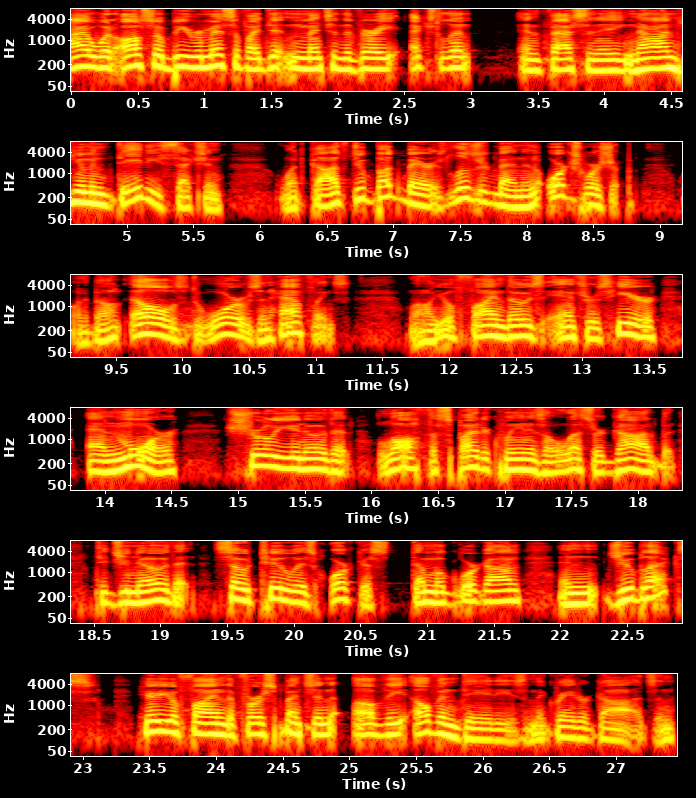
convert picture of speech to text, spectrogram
I would also be remiss if I didn't mention the very excellent and fascinating non human deities section. What gods do bugbears, lizardmen, and orcs worship? What about elves, dwarves, and halflings? Well, you'll find those answers here and more Surely you know that Lolth the Spider Queen is a lesser god, but did you know that so too is Orcus, Demogorgon, and Juiblex? Here you'll find the first mention of the elven deities and the greater gods, and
